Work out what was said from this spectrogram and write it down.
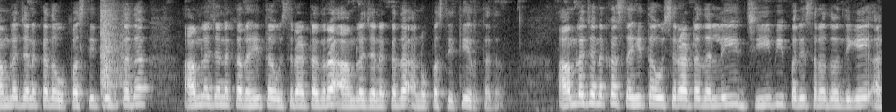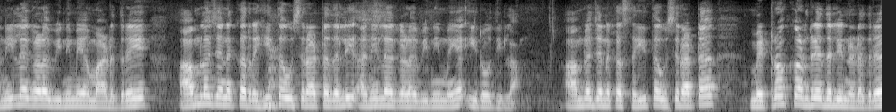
ಆಮ್ಲಜನಕದ ಉಪಸ್ಥಿತಿ ಇರ್ತದೆ. ಆಮ್ಲಜನಕ ರಹಿತ ಉಸಿರಾಟ ಅಂದ್ರೆ ಆಮ್ಲಜನಕದ ಅನುಪಸ್ಥಿತಿ ಇರ್ತದೆ. ಆಮ್ಲಜನಕ ಸಹಿತ ಉಸಿರಾಟದಲ್ಲಿ ಜೀವಿ ಪರಿಸರದೊಂದಿಗೆ ಅನಿಲಗಳ ವಿನಿಮಯ ಮಾಡಿದ್ರೆ ಆಮ್ಲಜನಕ ರಹಿತ ಉಸಿರಾಟದಲ್ಲಿ ಅನಿಲಗಳ ವಿನಿಮಯ ಇರೋದಿಲ್ಲ. ಆಮ್ಲಜನಕ ಸಹಿತ ಉಸಿರಾಟ ಮೆಟ್ರೋಕಾಂಡ್ರಿಯಾದಲ್ಲಿ ನಡೆದರೆ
